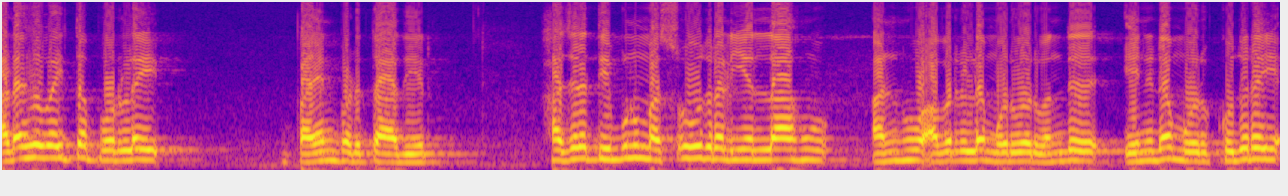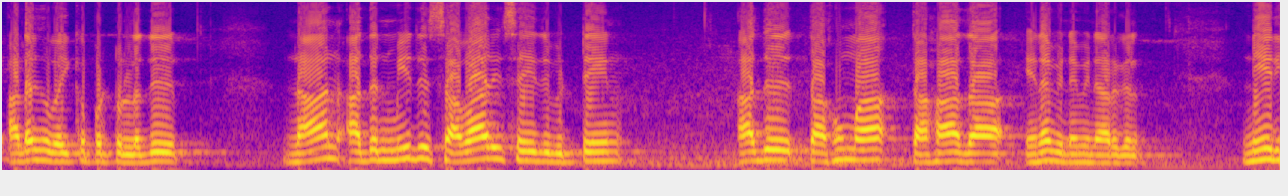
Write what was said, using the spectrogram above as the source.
அடகு வைத்த பொருளை பயன்படுத்தாதீர். ஹஜரத் இபுன் மசூத் அலி அல்லாஹூ அன்ஹு அவர்களிடம் ஒருவர் வந்து என்னிடம் ஒரு குதிரை அடகு வைக்கப்பட்டுள்ளது. நான் அதன் மீது சவாரி செய்து விட்டேன். அது தகுமா தகாதா என வினவினார்கள். நீர்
